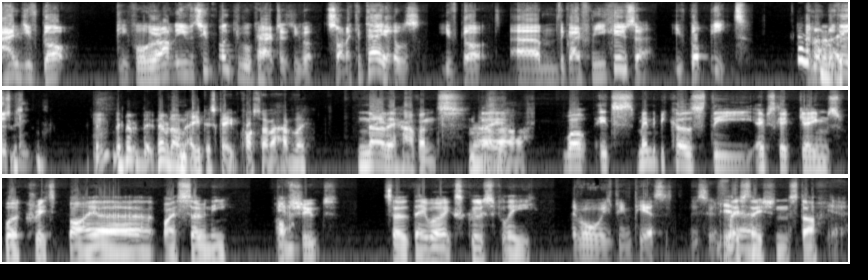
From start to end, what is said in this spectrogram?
And you've got people who aren't even Super Monkey Ball characters. You've got Sonic and Tails. You've got um, the guy from Yakuza. You've got Beat. They've never done those Ape- can. They've never, done an Ape Escape crossover, have they? No, they haven't. No. They, well, it's mainly because the Ape Escape games were created by a by a Sony Yeah. offshoot, so they were exclusively They've always been PS exclusive. Yeah. PlayStation stuff. Yeah.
